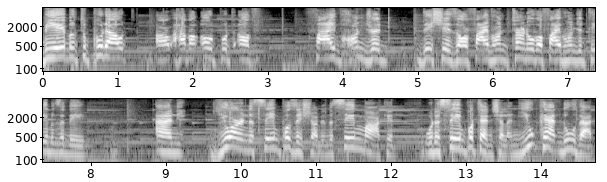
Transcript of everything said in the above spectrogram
be able to put out or have an output of 500 dishes or 500 turn over 500 tables a day and you are in the same position in the same market with the same potential and you can't do that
